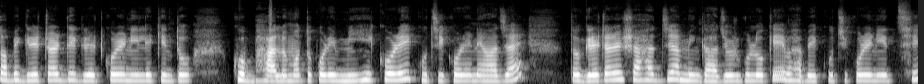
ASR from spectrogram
তবে গ্রেটার দিয়ে গ্রেট করে নিলে কিন্তু খুব ভালো মতো করে মিহি করে কুচি করে নেওয়া যায়। তো গ্রেটারের সাহায্যে আমি গাজরগুলোকে এভাবে কুচি করে নিচ্ছি।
